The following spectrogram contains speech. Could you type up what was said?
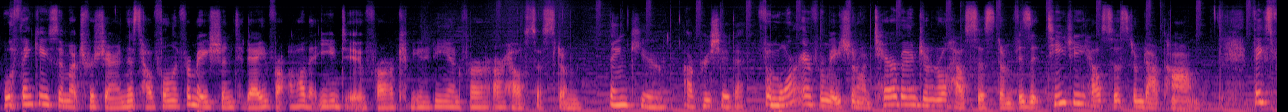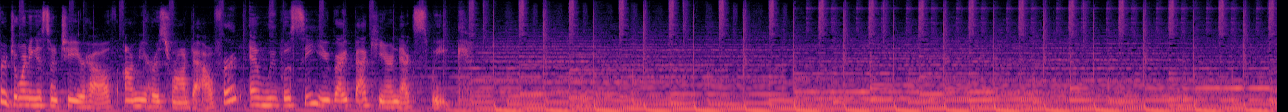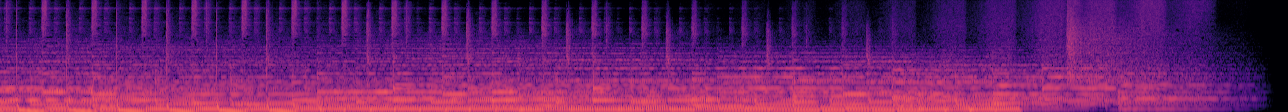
Well, thank you so much for sharing this helpful information today and for all that you do for our community and for our health system. Thank you. I appreciate that. For more information on Terrebonne General Health System, visit tghealthsystem.com. Thanks for joining us on To Your Health. I'm your host, Rhonda Alford, and we will see you right back here next week.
